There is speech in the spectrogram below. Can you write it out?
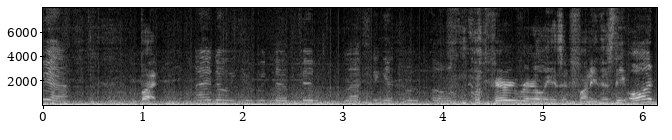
Yeah. But I know you wouldn't have been laughing at RuPaul. very rarely is it funny. There's the odd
